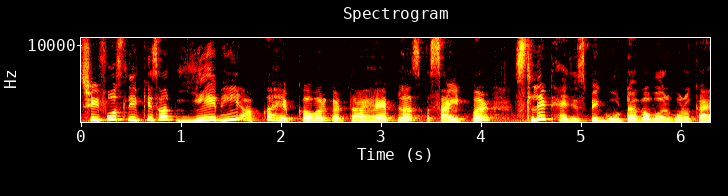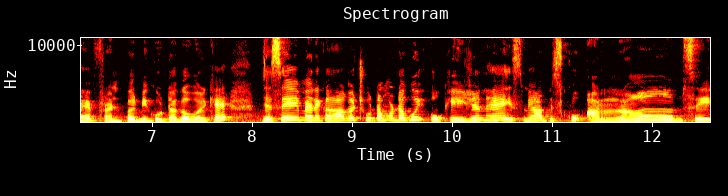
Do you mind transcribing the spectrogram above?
थ्री फोर स्लीव के साथ ये भी आपका हिप कवर करता है प्लस साइड पर स्लिट है जिसपे गोटा का वर्क हो रखा है फ्रंट पर भी गोटा का वर्क है। जैसे मैंने कहा, अगर छोटा मोटा कोई ओकेजन है, इसमें आप इसको आराम से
